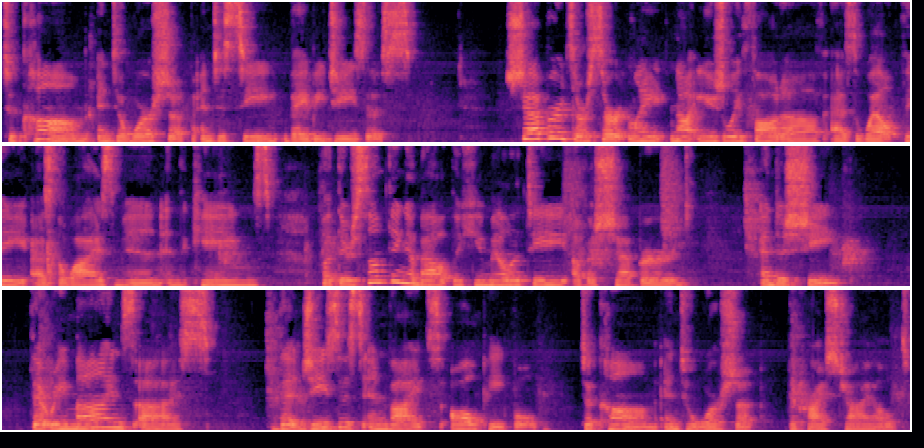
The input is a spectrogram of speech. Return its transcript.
to come and to worship and to see baby Jesus. Shepherds are certainly not usually thought of as wealthy as the wise men and the kings, but there's something about the humility of a shepherd and a sheep that reminds us that Jesus invites all people to come and to worship the Christ child.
